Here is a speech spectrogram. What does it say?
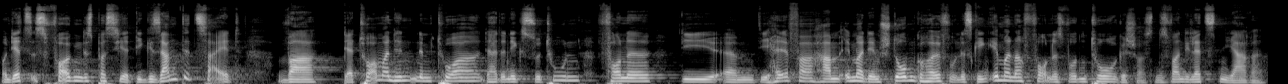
Und jetzt ist Folgendes passiert. Die gesamte Zeit war der Tormann hinten im Tor, der hatte nichts zu tun. Vorne die, ähm, die Helfer haben immer dem Sturm geholfen und es ging immer nach vorne, es wurden Tore geschossen. Das waren die letzten Jahre.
